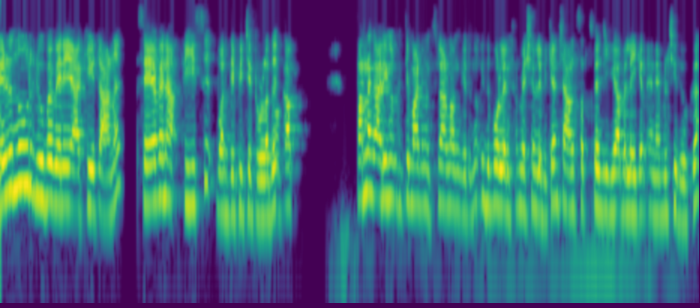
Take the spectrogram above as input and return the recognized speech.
എഴുന്നൂറ് രൂപ വരെയാക്കിയിട്ടാണ് സേവന ഫീസ് വർദ്ധിപ്പിച്ചിട്ടുള്ളത്. പറഞ്ഞ കാര്യങ്ങൾ കൃത്യമായിട്ട് മനസ്സിലാണെന്ന് കരുതുന്നു. ഇതുപോലുള്ള ഇൻഫർമേഷൻ ലഭിക്കാൻ ചാനൽ സബ്സ്ക്രൈബ് ചെയ്യുക ബെലൈക്കൻ എനേബിൾ ചെയ്ത് വെക്കുക.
